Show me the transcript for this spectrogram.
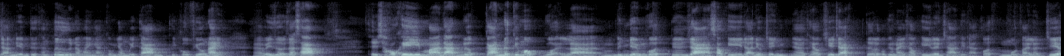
giảm điểm từ tháng 4 năm 2018 thì cổ phiếu này à, bây giờ ra sao? Thì sau khi mà đạt được, cán được cái mốc gọi là đỉnh điểm của ừ, giá sau khi đã điều chỉnh ờ, theo chia chart tức là cổ phiếu này sau khi lên sàn thì đã có một vài lần chia.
